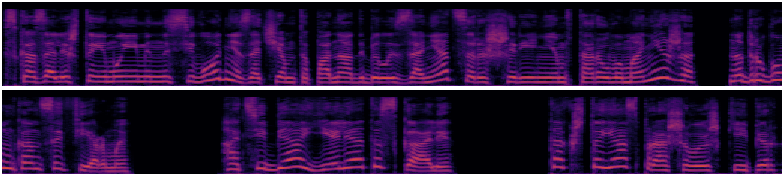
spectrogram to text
Сказали, что ему именно сегодня зачем-то понадобилось заняться расширением второго манежа на другом конце фермы. А тебя еле отыскали. Так что я спрашиваю, шкипер,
